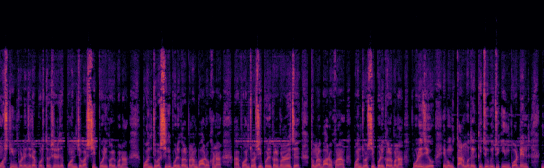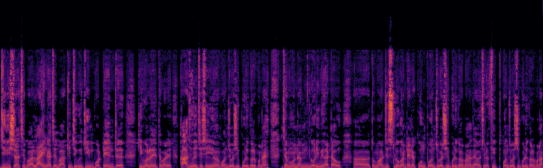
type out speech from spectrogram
মোস্ট ইম্পর্টেন্ট যেটা পড়তে হবে সেটা হচ্ছে পঞ্চবার্ষিক পরিকল্পনা। পঞ্চবার্ষিকী পরিকল্পনা বারোখানা পঞ্চবার্ষিক পরিকল্পনা রয়েছে। তোমরা বারোখানা পঞ্চবার্ষিক পরিকল্পনা পড়ে যেও এবং তার মধ্যে কিছু কিছু ইম্পর্টেন্ট জিনিস আছে বা লাইন আছে বা কিছু কিছু ইম্পর্টেন্ট কি বলা যেতে পারে, কাজ হয়েছে সেই পঞ্চবার্ষিক পরিকল্পনায়। যেমন গরিবী হাটাও তোমার যে স্লোগানটা এটা কোন পঞ্চবার্ষিক পরিকল্পনা দেওয়া হয়েছিল? ফিফথ পঞ্চবার্ষিক পরিকল্পনা।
